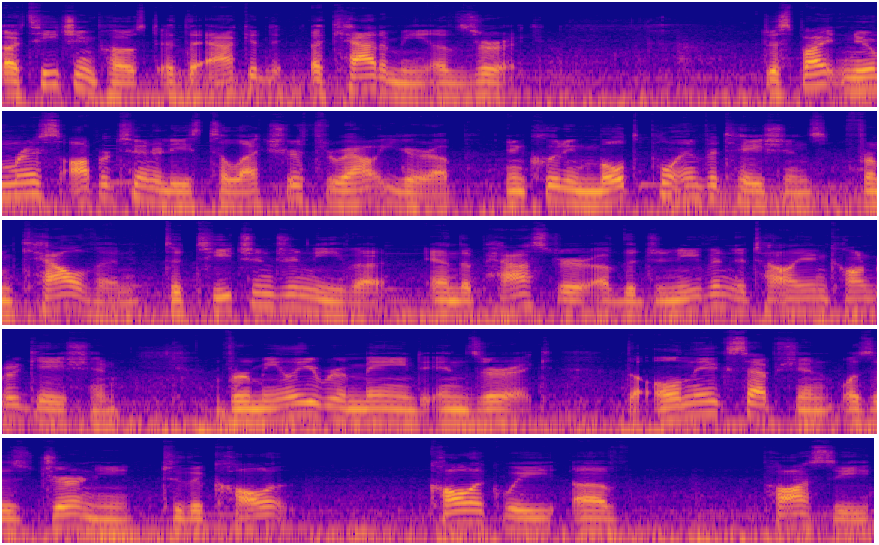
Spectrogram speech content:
a teaching post at the Academy of Zurich. Despite numerous opportunities to lecture throughout Europe, including multiple invitations from Calvin to teach in Geneva and the pastor of the Genevan Italian congregation, Vermigli remained in Zurich. The only exception was his journey to the coll- colloquy of Poissy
